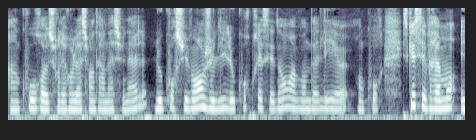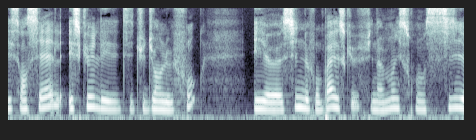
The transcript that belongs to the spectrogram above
un cours euh, sur les relations internationales. Le cours suivant, je lis le cours précédent avant d'aller euh, en cours. Est-ce que c'est vraiment essentiel? Est-ce que les étudiants le font? Et euh, s'ils ne le font pas, est-ce que finalement ils seront si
